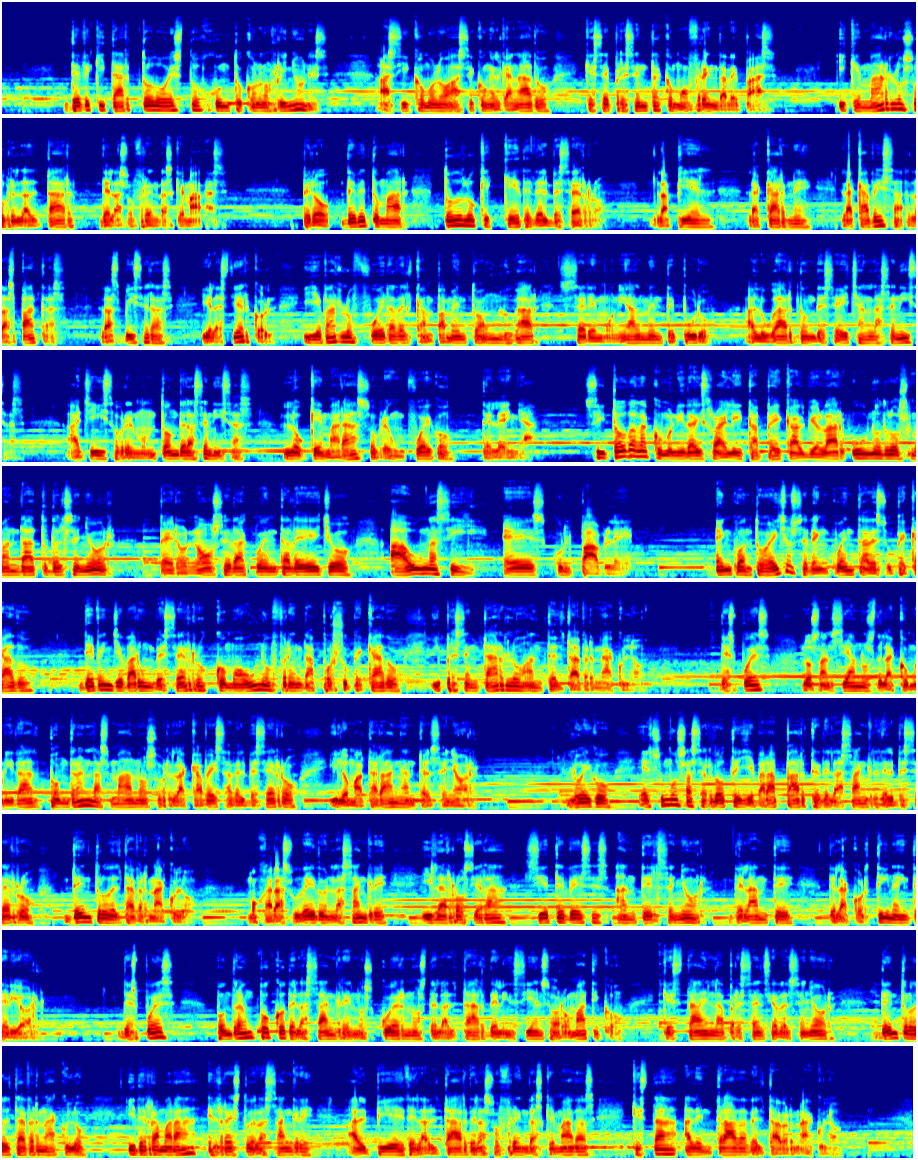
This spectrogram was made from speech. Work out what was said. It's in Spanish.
Debe quitar todo esto junto con los riñones, así como lo hace con el ganado que se presenta como ofrenda de paz, y quemarlo sobre el altar de las ofrendas quemadas. Pero debe tomar todo lo que quede del becerro, la piel, la carne, la cabeza, las patas, las vísceras y el estiércol, y llevarlo fuera del campamento a un lugar ceremonialmente puro, al lugar donde se echan las cenizas. Allí sobre el montón de las cenizas lo quemará sobre un fuego de leña. Si toda la comunidad israelita peca al violar uno de los mandatos del Señor, pero no se da cuenta de ello, aún así es culpable. En cuanto ellos se den cuenta de su pecado, deben llevar un becerro como una ofrenda por su pecado y presentarlo ante el tabernáculo. Después, los ancianos de la comunidad pondrán las manos sobre la cabeza del becerro y lo matarán ante el Señor. Luego, el sumo sacerdote llevará parte de la sangre del becerro dentro del tabernáculo, mojará su dedo en la sangre y la rociará siete veces ante el Señor, delante de la cortina interior. Después, pondrá un poco de la sangre en los cuernos del altar del incienso aromático que está en la presencia del Señor dentro del tabernáculo y derramará el resto de la sangre al pie del altar de las ofrendas quemadas que está a la entrada del tabernáculo.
